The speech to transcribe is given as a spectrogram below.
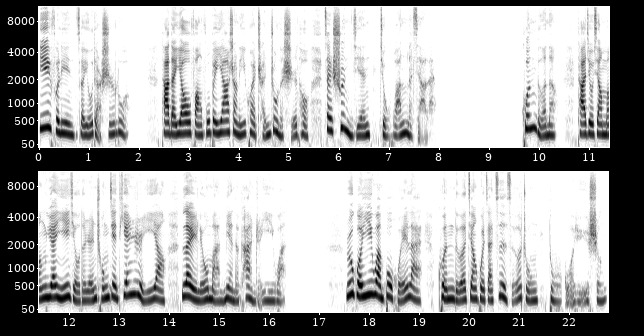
伊芙琳则有点失落。他的腰仿佛被压上了一块沉重的石头，在瞬间就弯了下来。昆德呢？他就像蒙冤已久的人重见天日一样，泪流满面地看着伊万。如果伊万不回来，昆德将会在自责中度过余生。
